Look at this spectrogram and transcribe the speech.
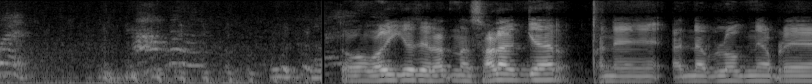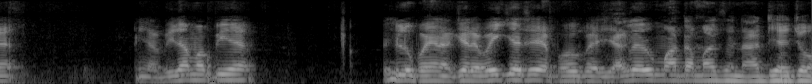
ઉપર તો પણ તારી હું હા વાગી ગયો છે રાતના સાડા અગિયાર અને આજના બ્લોગને આપણે અહીંયા વિરામ આપીએ. રીલુભાઈના ઘેરે વહી ગયા છે. ભવ્યભાઈ આગલા રૂમમાં આટા મારે છે ને જો.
